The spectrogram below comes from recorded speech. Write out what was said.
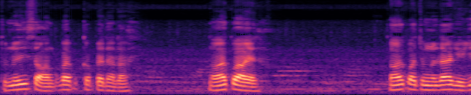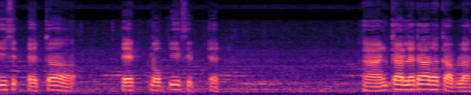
จำนวนที่สองก็เป็นก็เป็นอะไร น้อยกว่า น้อยกว่าจำนวนแรกอยู่ 21 ก็ x ลบ21 หารกันและได้เท่ากับละ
